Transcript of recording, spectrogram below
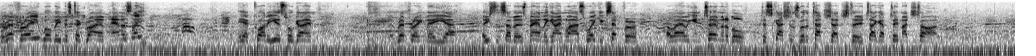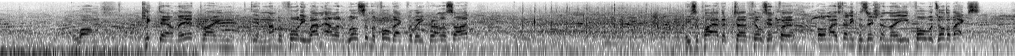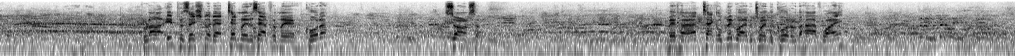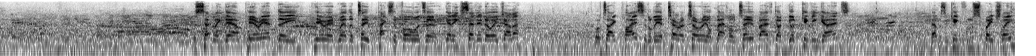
The referee will be Mr. Graham Annesley. He had quite a useful game refereeing the uh, Eastern Suburbs Manly game last week, except for allowing interminable discussions with the touch judge to take up too much time. Long kick down there, playing in number 41, Alan Wilson, the fullback for the Cronulla side. He's a player that uh, fills in for almost any position in the forwards or the backs. Cronulla in possession about 10 metres out from their quarter. Sorensen. Met hard, tackled midway between the quarter and the halfway. The settling down period, the period where the two packs of forwards are getting set into each other, will take place. It'll be a territorial battle too. Both got good kicking games. That was a kick from Speechley.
